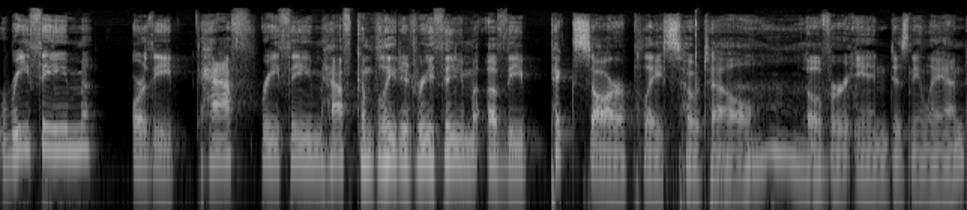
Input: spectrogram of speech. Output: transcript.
retheme or the half retheme, half completed retheme of the Pixar Place Hotel over in Disneyland.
